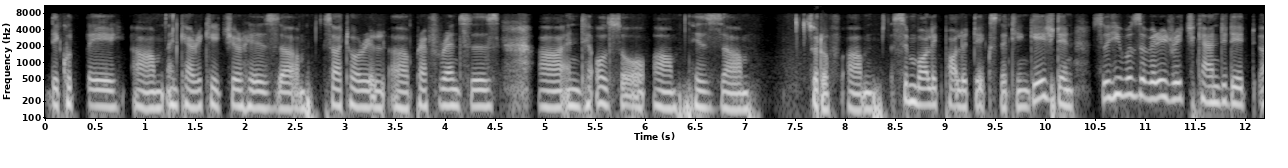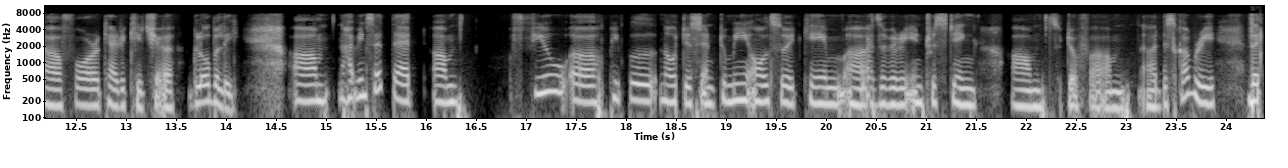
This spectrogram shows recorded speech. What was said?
they could play um, and caricature his um, sartorial uh, preferences uh, and also um, his um, sort of um, symbolic politics that he engaged in. So he was a very rich candidate uh, for caricature globally. Um, having said that, um, few uh, people noticed, and to me also it came uh, as a very interesting um, sort of um, uh, discovery that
